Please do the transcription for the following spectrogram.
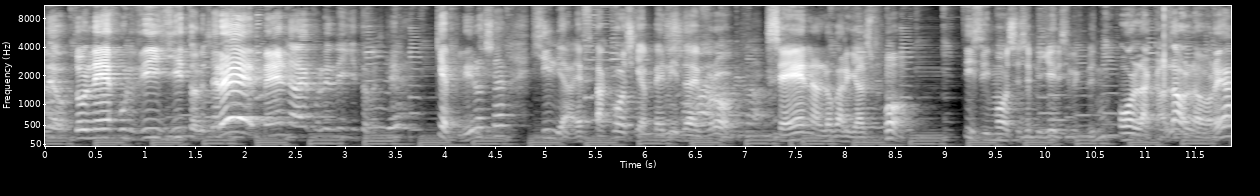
λέω, τον έχουν δει οι γείτονες. Ρε, εμένα έχουν δει οι γείτονες. Και πλήρωσα 1750 ευρώ σε ένα λογαριασμό τη δημόσια επιχείρηση ηλεκτρισμού. Όλα καλά, όλα ωραία.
